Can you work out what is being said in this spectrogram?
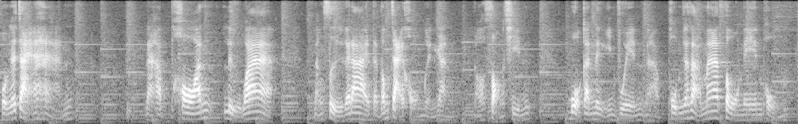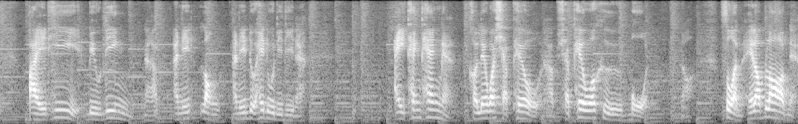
ผมจะจ่ายอาหารนะครับ ค้อนหรือว่าหนังสือก็ได้ แต่ต้องจ่ายของเหมือนกันเนาะสองชิ้น บวกกัน1 influence นะครับผมจะสามารถส่งเนนผมไปที่ building นะครับอันนี้ลองอันนี้ดูให้ดูดีๆนะไอ้แท่งๆเนี่ยเขาเรียกว่า chapel นะครับ chapel ก็คือโบสถ์เนาะส่วนไอ้รอบๆเนี่ย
